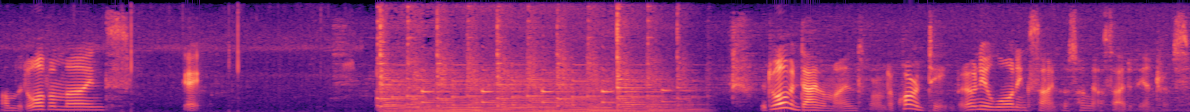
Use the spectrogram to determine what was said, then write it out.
on the Dwarven Mines. Okay. The Dwarven Diamond Mines were under quarantine, but only a warning sign was hung outside of the entrance.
